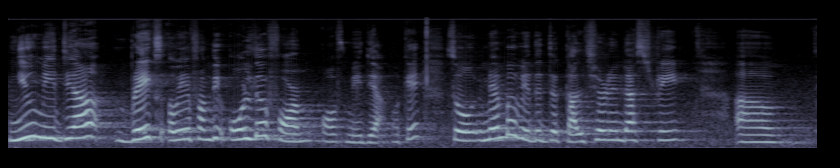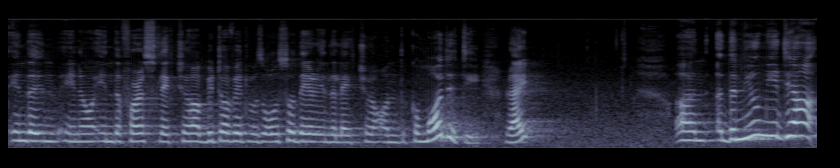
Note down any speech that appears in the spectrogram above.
New media breaks away from the older form of media. Okay? So, remember we did the culture industry uh, in the you know in the first lecture a bit of it was also there in the lecture on the commodity right. Uh, the new media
